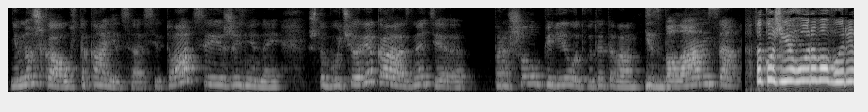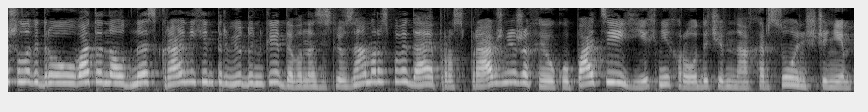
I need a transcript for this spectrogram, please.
немножко устаканиться ситуации жизненной, чтобы у человека, знаете, прошел период вот этого дисбаланса, Також Єгорова вирішила відреагувати на одне з крайніх інтерв'ю доньки, де вона зі сльозами розповідає про справжні жахи окупації їхніх родичів на Херсонщині.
